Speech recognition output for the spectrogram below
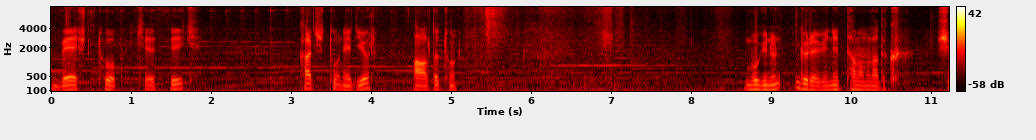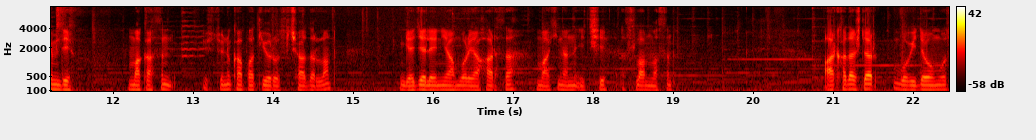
5 top kestik. Kaç ton ediyor? 6 ton. Bugünün görevini tamamladık. Şimdi makasın üstünü kapatıyoruz çadırla. Geceleyin yağmur yağarsa makinenin içi ıslanmasın. Arkadaşlar bu videomuz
